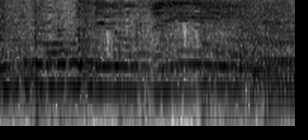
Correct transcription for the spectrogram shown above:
We a little scene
